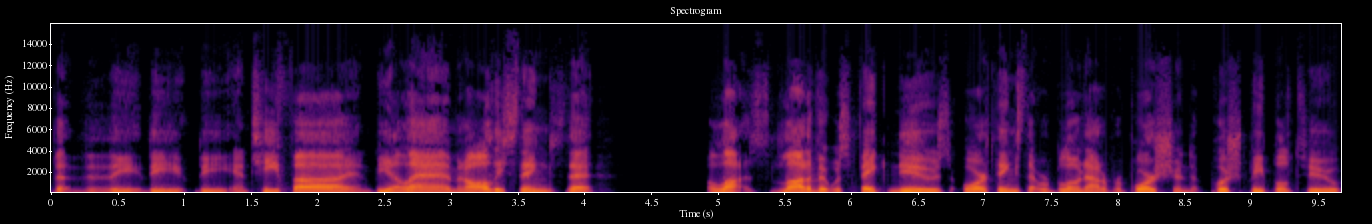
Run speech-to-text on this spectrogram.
the the the the, the antifa and blm and all these things that a lot a lot of it was fake news or things that were blown out of proportion that pushed people to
